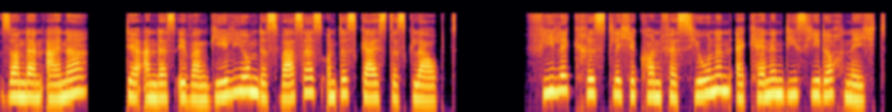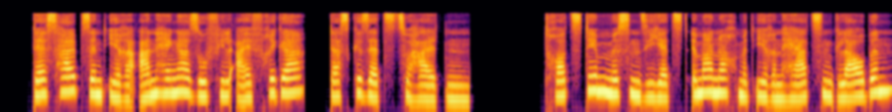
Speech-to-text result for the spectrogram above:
sondern einer, der an das Evangelium des Wassers und des Geistes glaubt. Viele christliche Konfessionen erkennen dies jedoch nicht. Deshalb sind ihre Anhänger so viel eifriger, das Gesetz zu halten. Trotzdem müssen sie jetzt immer noch mit ihren Herzen glauben,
